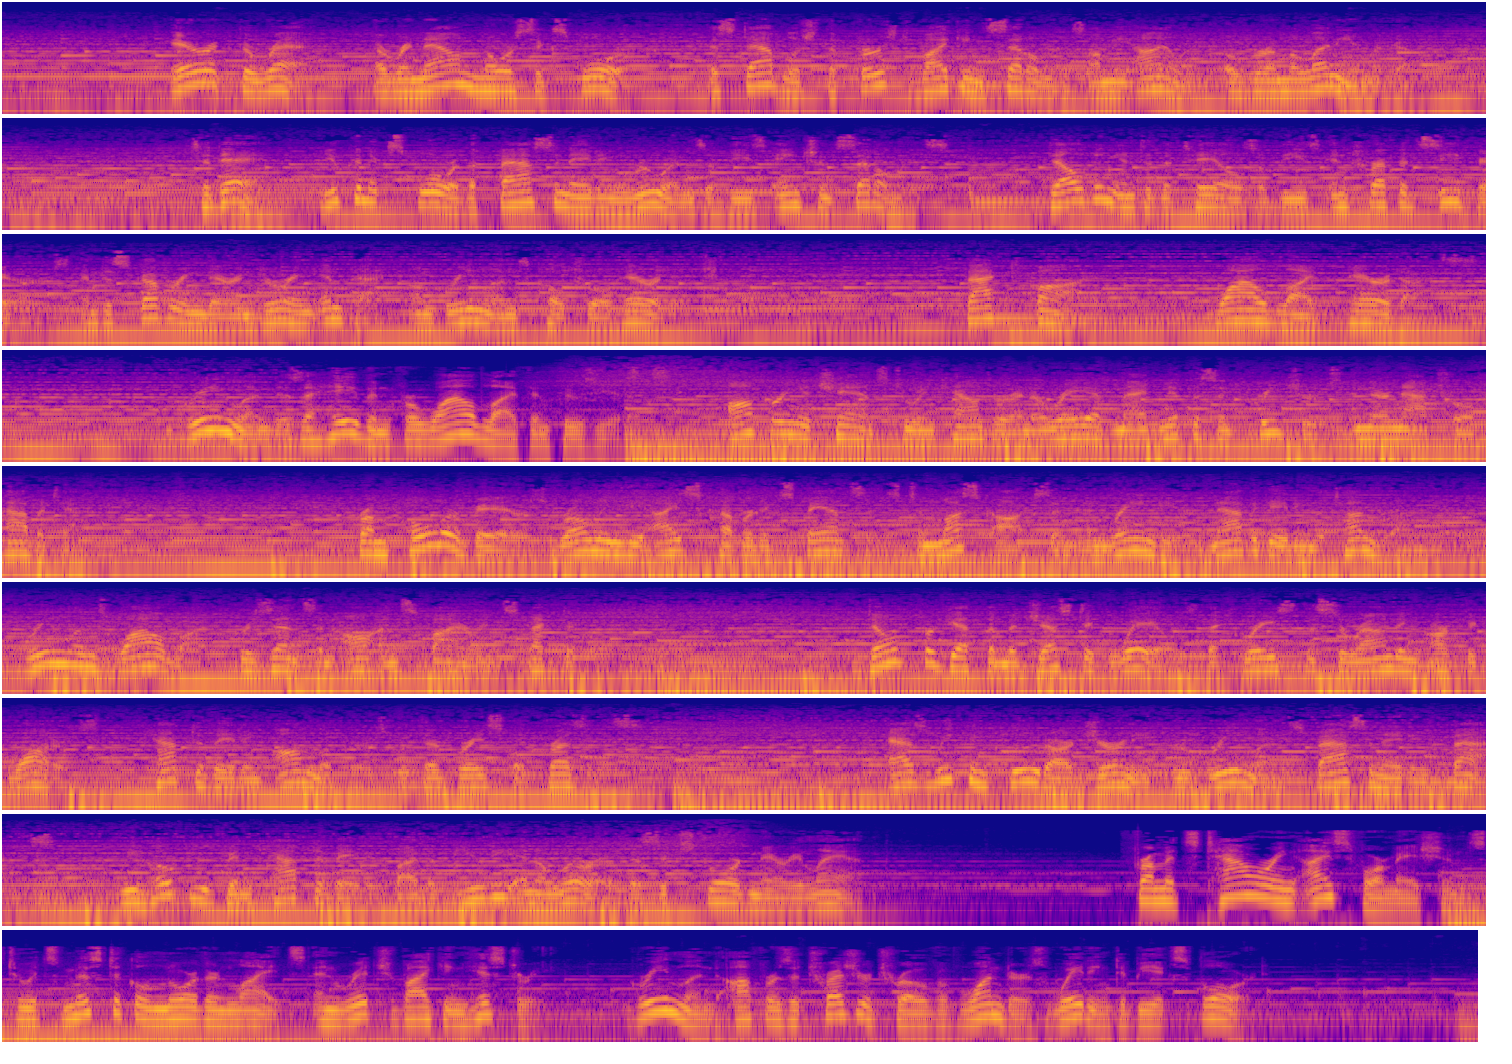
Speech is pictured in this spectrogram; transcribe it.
Eric the Red, a renowned Norse explorer, established the first Viking settlements on the island over a millennium ago. Today, you can explore the fascinating ruins of these ancient settlements, delving into the tales of these intrepid seafarers and discovering their enduring impact on Greenland's cultural heritage. Fact 5. Wildlife Paradise Greenland is a haven for wildlife enthusiasts, offering a chance to encounter an array of magnificent creatures in their natural habitat. From polar bears roaming the ice-covered expanses to musk oxen and reindeer navigating the tundra, Greenland's wildlife presents an awe-inspiring spectacle. Don't forget the majestic whales that grace the surrounding Arctic waters, captivating onlookers with their graceful presence. As we conclude our journey through Greenland's fascinating facts, we hope you've been captivated by the beauty and allure of this extraordinary land. From its towering ice formations to its mystical northern lights and rich Viking history, Greenland offers a treasure trove of wonders waiting to be explored.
